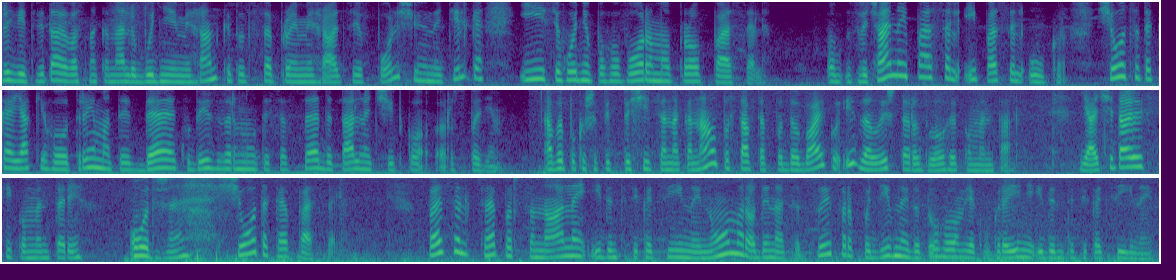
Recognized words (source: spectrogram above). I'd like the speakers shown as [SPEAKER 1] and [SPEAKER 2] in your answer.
[SPEAKER 1] Привіт, вітаю вас на каналі Будні Емігрантки. Тут все про еміграцію в Польщу і не тільки. І сьогодні поговоримо про песель. Звичайний песель і песель Укр. Що це таке, як його отримати, де, куди звернутися, все детально, чітко розповім. А ви поки що підпишіться на канал, поставте вподобайку і залиште розлогий коментар. Я читаю всі коментарі. Отже, що таке песель? Песель це персональний ідентифікаційний номер, 11 цифр, подібний до того, як в Україні ідентифікаційний.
